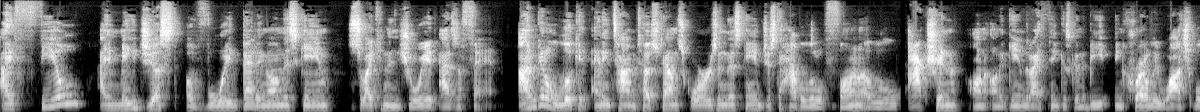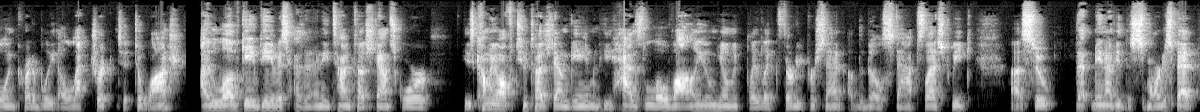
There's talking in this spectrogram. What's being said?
I feel I may just avoid betting on this game so I can enjoy it as a fan. I'm going to look at anytime touchdown scorers in this game just to have a little fun, a little action on, on a game that I think is going to be incredibly watchable, incredibly electric to, to watch. I love Gabe Davis as an anytime touchdown scorer. He's coming off a two touchdown game and he has low volume. He only played like 30% of the Bills' snaps last week. Uh, so that may not be the smartest bet,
